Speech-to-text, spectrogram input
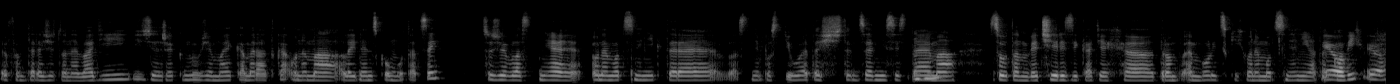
doufám teda, že to nevadí, že řeknu, že moje kamarádka, ona má lejdenskou mutaci, což je vlastně onemocnění, které vlastně postihuje tež ten cévní systém Mhm. a jsou tam větší rizika těch uh, trombembolických onemocnění a jo, takových. jo.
